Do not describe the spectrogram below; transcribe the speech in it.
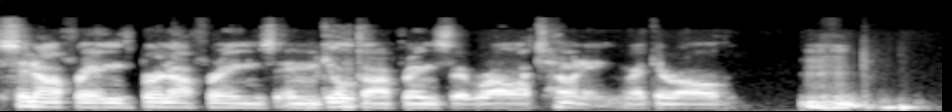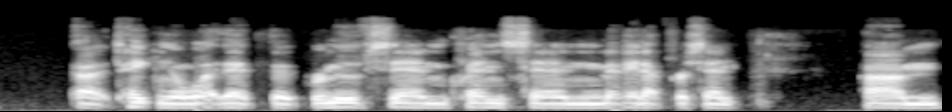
sin offerings, burnt offerings, and guilt offerings that were all atoning, right? They were all mm-hmm. uh, taking away that, that remove sin, cleanse sin, made up for sin. Um,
